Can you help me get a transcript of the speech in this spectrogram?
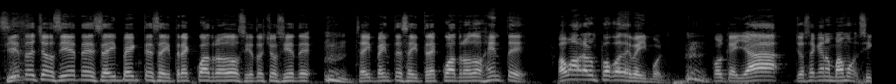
787-620-6342, 787-620-6342. Gente, vamos a hablar un poco de béisbol. Porque ya, yo sé que nos vamos, si,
